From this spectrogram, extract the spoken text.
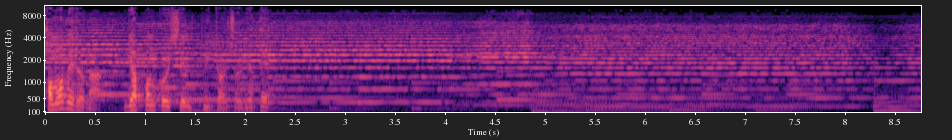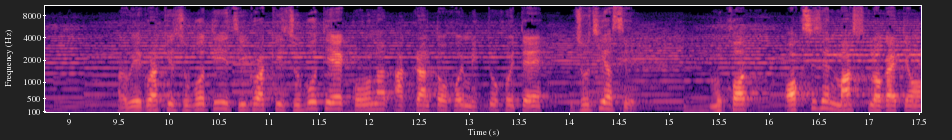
সমবেদনা জ্ঞাপন কৰিছিল টুইটৰ জৰিয়তে। আৰু এগৰাকী যুৱতী যিগৰাকী যুৱতীয়ে কৰোণাত আক্ৰান্ত হৈ মৃত্যুৰ সৈতে যুঁজি আছিল। মুখত অক্সিজেন মাস্ক লগাই তেওঁ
